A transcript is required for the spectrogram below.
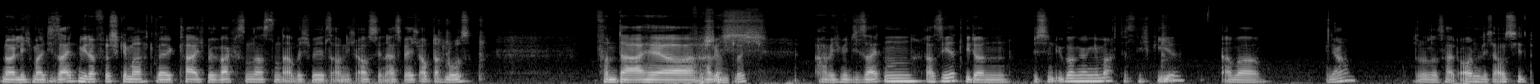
neulich mal die Seiten wieder frisch gemacht, weil klar, ich will wachsen lassen, aber ich will jetzt auch nicht aussehen, als wäre ich obdachlos. Von daher habe ich, hab ich mir die Seiten rasiert, wieder ein bisschen Übergang gemacht, jetzt nicht viel, aber ja, so dass es halt ordentlich aussieht.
